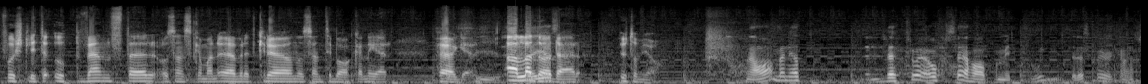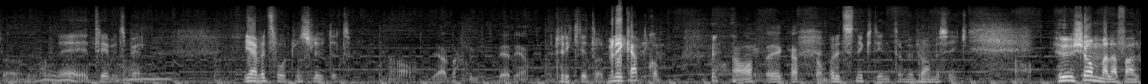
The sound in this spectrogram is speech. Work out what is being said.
först lite upp vänster och sen ska man över ett krön och sen tillbaka ner höger. Alla Ja, dör just- där, utom jag. Ja, men jag, det tror jag också jag har på mitt Wii, så det skulle jag kunna köra. Ja, Det är ett trevligt spel. Jävligt svårt från slutet. Ja, jävla skitspel igen. Riktigt dåligt. Men det är Capcom. Ja, det är Capcom. Och det är ett snyggt intro med bra musik. Hur som i alla fall.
